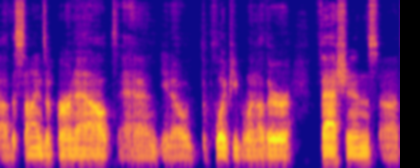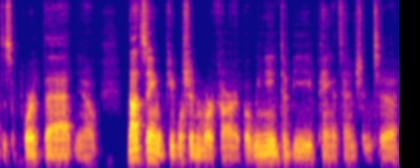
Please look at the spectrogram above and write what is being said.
uh, the signs of burnout and you know deploy people in other fashions uh, to support that. You know, not saying that people shouldn't work hard, but we need to be paying attention to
